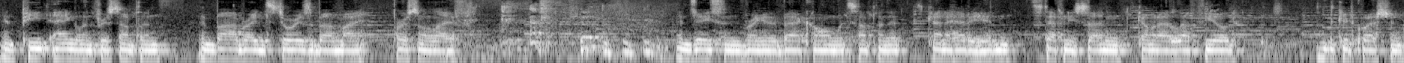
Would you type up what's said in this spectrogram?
And Pete angling for something. And Bob writing stories about my personal life. And Jason bringing it back home with something that's kind of heavy hitting. Stephanie Sutton coming out of left field. Good question.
